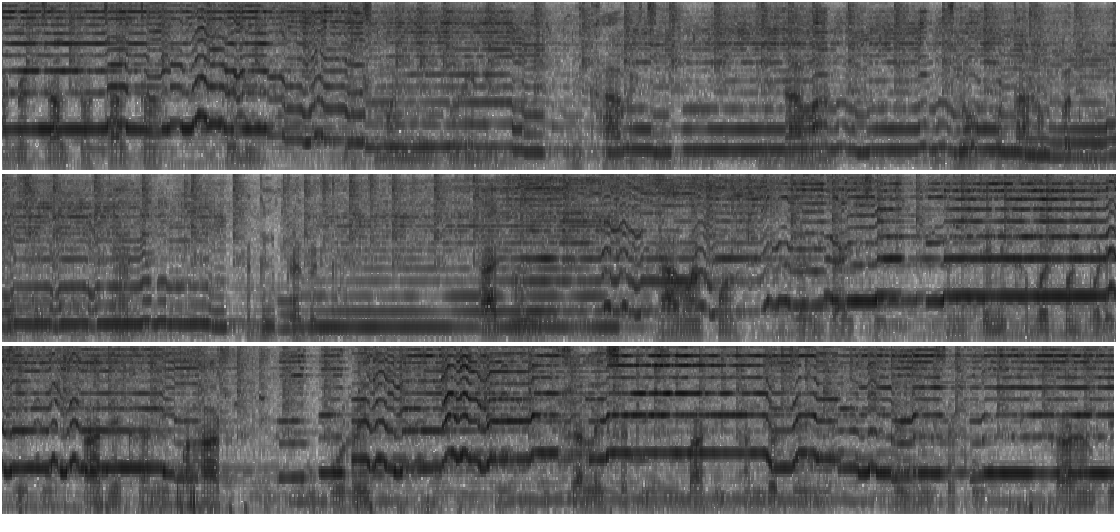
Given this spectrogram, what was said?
આગળ ચાલતા ચાલતા પેલી લક્ષ્મણની દોરેલી દેખાવે છે. રાવણ જેવો પોતાનો પગ અગ્નિ પ્રગટ થાય. આ જોઈ રાવણ પણ ડરી જાય છે અને તેને ખબર પણ પડે છે કે આ રેખાની બહાર ઊભો રહી ભિક્ષા લઈ શકીશ બાકી અંદર જઈને રહી નહીં શકું કારણ કે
